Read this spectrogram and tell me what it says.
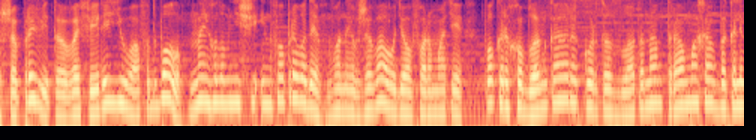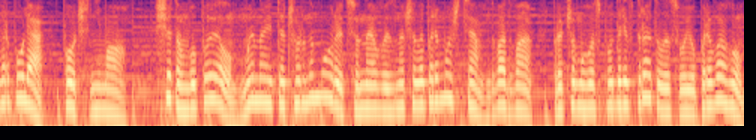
ж, привіт, в ефірі ЮАФутбол. Найголовніші інфоприводи. Вони вже в аудіоформаті. Покер Хобленка, рекорд Златана, травма хавбека Ліверпуля. Почнімо. Що там в УПЛ? Минай та Чорноморицю не визначили переможця 2-2. Причому господарі втратили свою перевагу.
